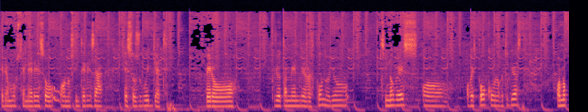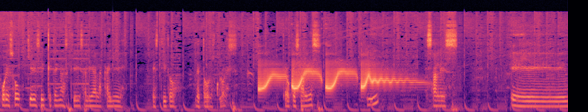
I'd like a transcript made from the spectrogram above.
queremos tener eso o nos interesa esos widgets? Pero yo también le respondo, yo si no ves o, o ves poco o lo que tú quieras, o no por eso quiere decir que tengas que salir a la calle vestido de todos los colores. Creo que sales y sales, eh,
